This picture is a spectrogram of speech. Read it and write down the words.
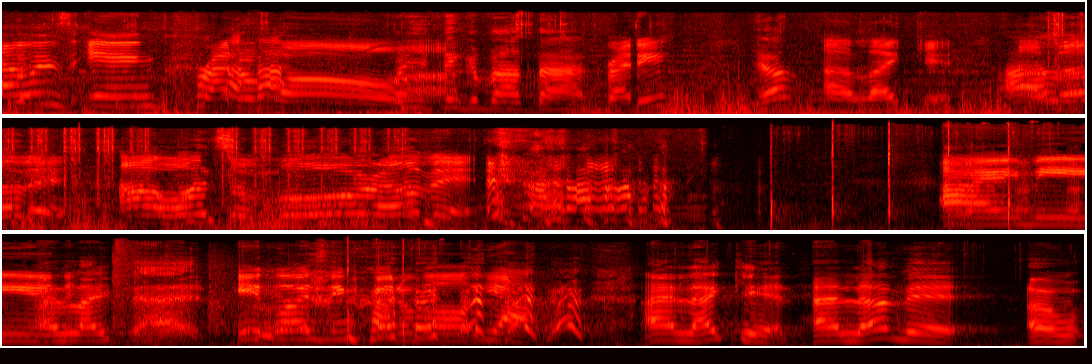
That was incredible. What do you think about that? Ready? Yep. I like it. I love it. I want some more of it. I mean, I like that. it was incredible. Yeah. I like it. I love it. Oh,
